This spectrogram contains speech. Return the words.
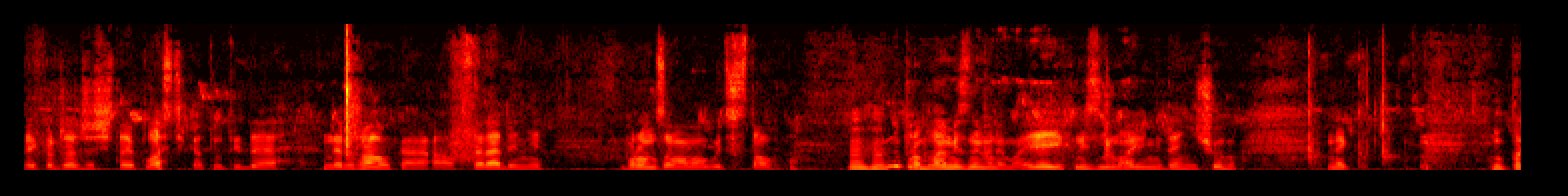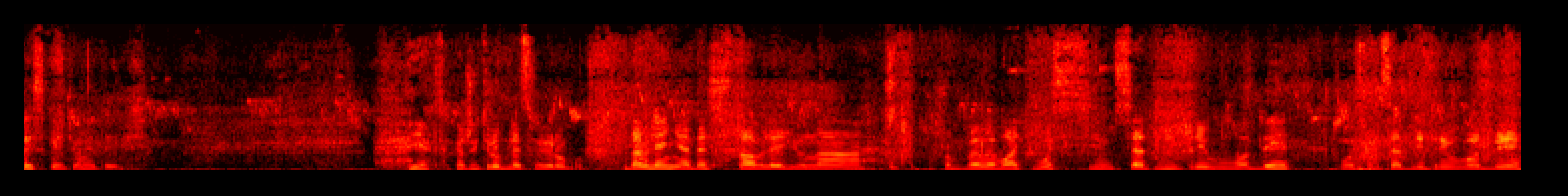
екоджет же вважає пластика, тут іде нержавка, а всередині бронзова, мабуть, вставка. Угу. Ну, проблем із ними немає. Я їх не знімаю, ніде нічого. Не... Ну, прискають вони все. Як то кажуть, роблять свою роботу. Давлення десь ставляю на. щоб виливати 80 літрів води. 80 літрів води.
